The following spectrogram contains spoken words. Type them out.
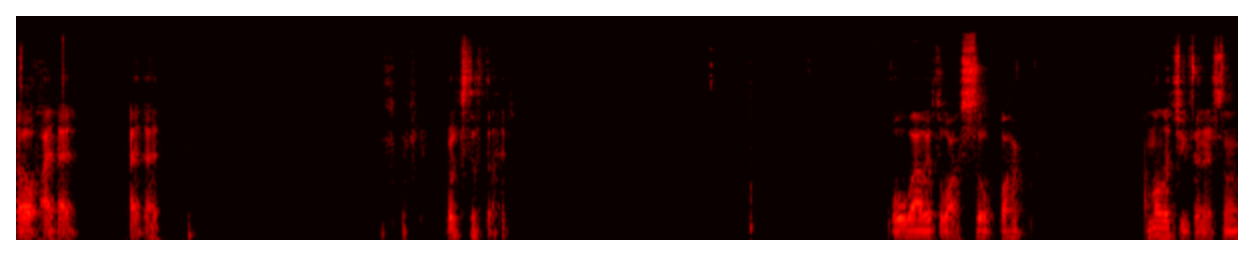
Oh, I died. I died. Most of died. Oh wow, we have to walk so far. I'm gonna let you finish son.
